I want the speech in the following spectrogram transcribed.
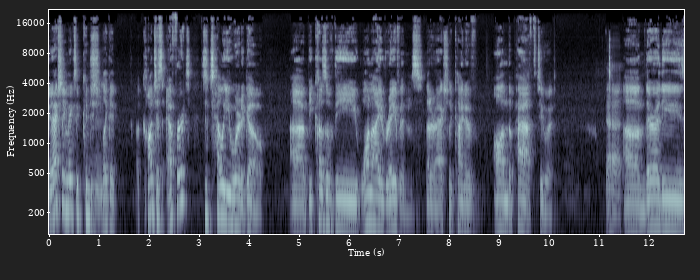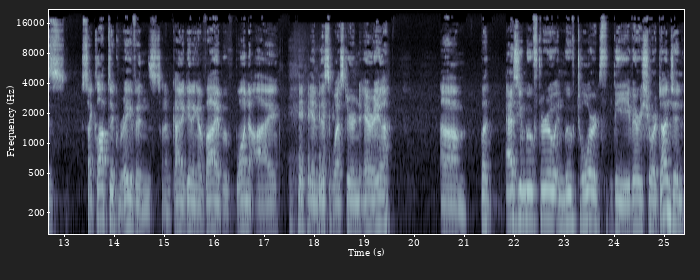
it actually makes a con- Mhm. like a, a conscious effort to tell you where to go, uh, because of the one-eyed ravens that are actually kind of on the path to it. Uh-huh. Um, there are these cycloptic ravens, and I'm kind of getting a vibe of one eye in this western area. Um, but as you move through and move towards the very short dungeon,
